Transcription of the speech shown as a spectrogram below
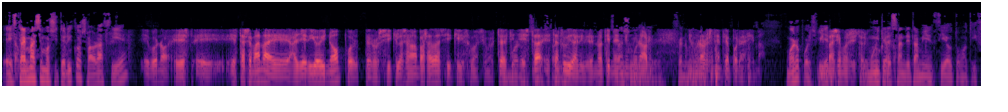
¿Está en máximos históricos ahora, CIE? Eh, bueno, eh, esta semana, ayer y hoy no, pues, pero sí que la semana pasada sí que hizo máximos históricos. está, está, en subida libre, no tiene ninguna, ninguna resistencia por encima. Bueno, pues bien, muy interesante también CIE Automotive.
